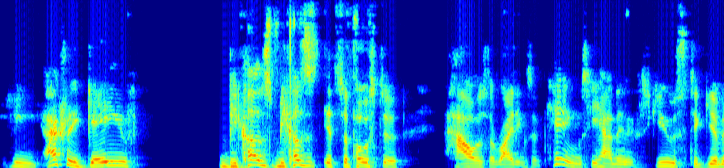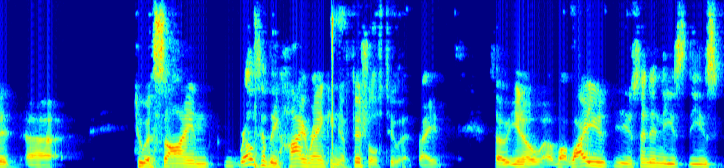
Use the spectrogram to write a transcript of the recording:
he actually gave because because it's supposed to house the writings of kings, he had an excuse to give it uh, to assign relatively high-ranking officials to it, right? So you know why are you you sending these these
